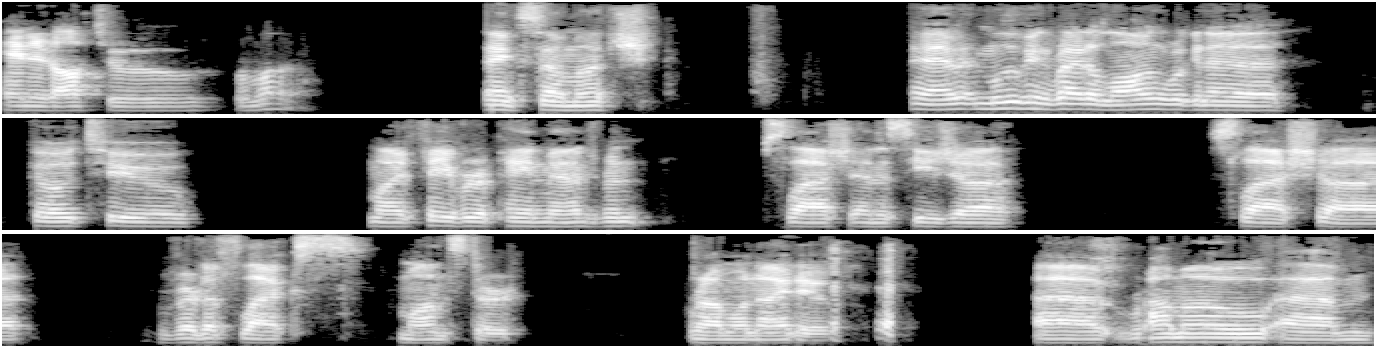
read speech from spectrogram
hand it off to Ramana. Thanks so much. Uh, moving right along, we're going to go to my favorite pain management slash anesthesia slash uh, Vertiflex monster, Ramo Naidu. uh, Ramo um,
